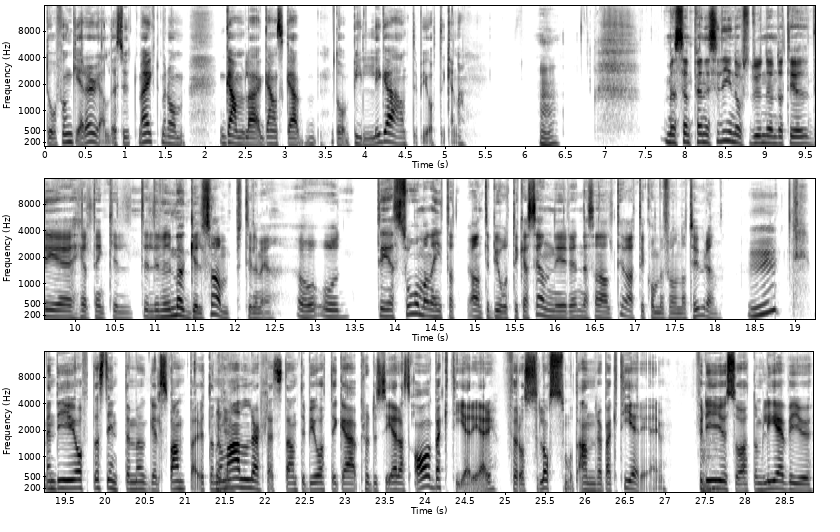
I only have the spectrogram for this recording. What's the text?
då fungerar det alldeles utmärkt med de gamla, ganska då billiga antibiotikerna. Mm. Men sen penicillin också, du nämnde att det, det är helt enkelt eller mögelsvamp till och med. Och, och, det är så man har hittat antibiotika sen, är det nästan alltid att det kommer från naturen. Mm. Men det är oftast inte mögelsvampar, utan okay. de allra flesta antibiotika produceras av bakterier för att slåss mot andra bakterier. För det är ju mm. så att de lever ju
